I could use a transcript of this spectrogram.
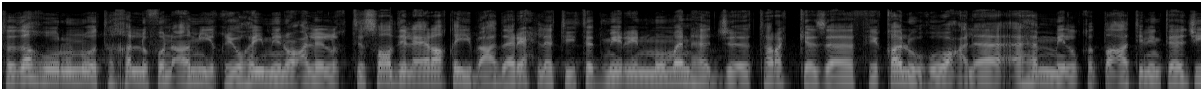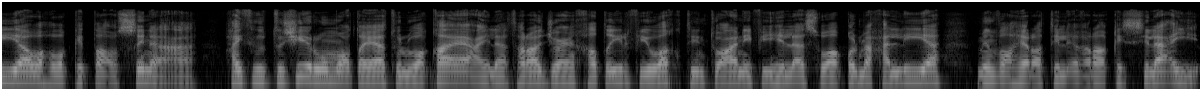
تدهور وتخلف عميق يهيمن على الاقتصاد العراقي بعد رحلة تدمير ممنهج تركز ثقله على أهم القطاعات الإنتاجية وهو قطاع الصناعة حيث تشير معطيات الوقائع إلى تراجع خطير في وقت تعاني فيه الأسواق المحلية من ظاهرة الإغراق السلعي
